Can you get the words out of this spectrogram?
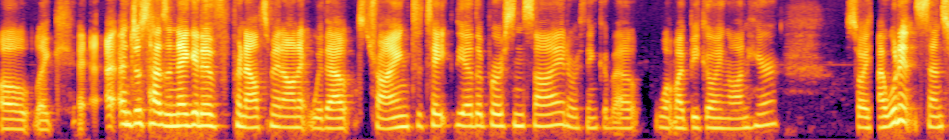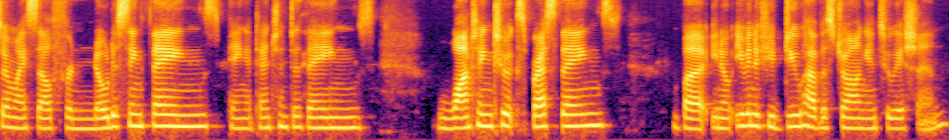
oh, like, and just has a negative pronouncement on it without trying to take the other person's side or think about what might be going on here. So I, I wouldn't censor myself for noticing things, paying attention to things, wanting to express things. But, you know, even if you do have a strong intuition,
